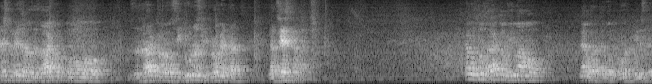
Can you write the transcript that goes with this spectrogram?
nešto vezano za zakon o, za zakon o sigurnosti prometa na cestama. Tamo u tom zakonu imamo, ne morate ovo govoriti, ministre,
